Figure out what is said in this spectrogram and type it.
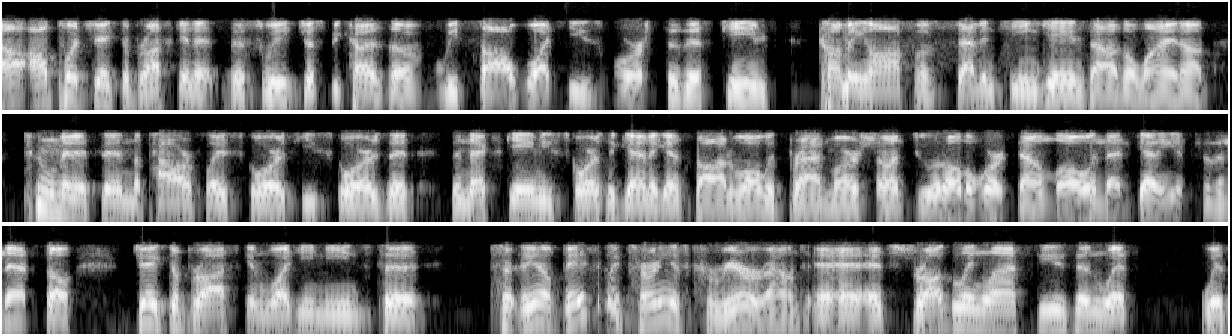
I'll, put Jake DeBrusk in it this week just because of we saw what he's worth to this team coming off of 17 games out of the lineup. Two minutes in, the power play scores, he scores it. The next game, he scores again against Ottawa with Brad Marchand doing all the work down low and then getting it to the net. So Jake DeBrusk and what he means to tur- you know, basically turning his career around and, and struggling last season with with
